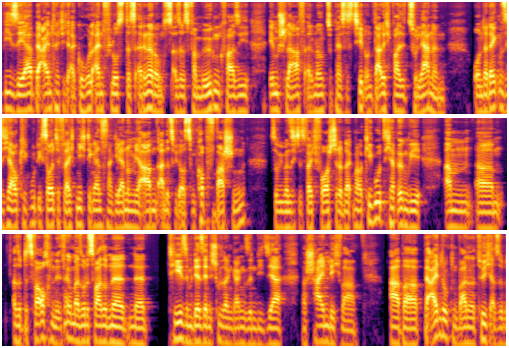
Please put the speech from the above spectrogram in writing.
wie sehr beeinträchtigt Alkoholeinfluss das Erinnerungs-, also das Vermögen quasi im Schlaf Erinnerung zu persistieren und dadurch quasi zu lernen. Und da denkt man sich ja, okay, gut, ich sollte vielleicht nicht den ganzen Tag lernen und mir abend alles wieder aus dem Kopf waschen, so wie man sich das vielleicht vorstellt. Und dann denkt man, okay, gut, ich habe irgendwie, ähm, ähm, also das war auch, sagen wir mal so, das war so eine, eine These, mit der sie an die Studie gegangen sind, die sehr wahrscheinlich war. Aber beeindruckend war natürlich, also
